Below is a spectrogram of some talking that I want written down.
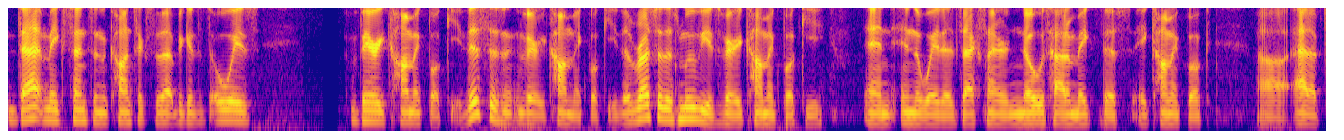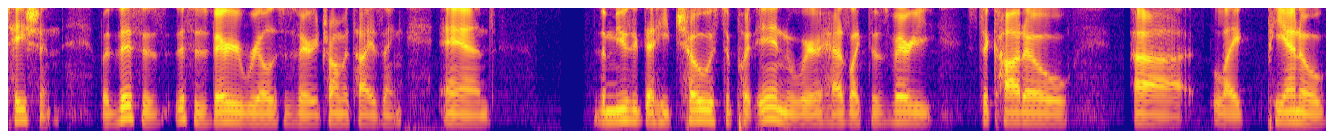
That makes sense in the context of that because it's always very comic booky. This isn't very comic booky. The rest of this movie is very comic booky, and in the way that Zack Snyder knows how to make this a comic book uh, adaptation. But this is this is very real. This is very traumatizing, and the music that he chose to put in, where it has like this very staccato, uh, like piano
